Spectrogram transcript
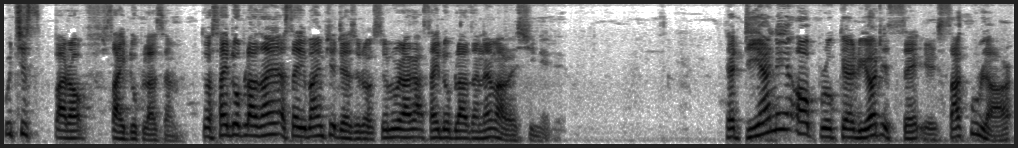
which is part of cytoplasm သူက cytoplasm ရဲ့အစိတ်ပိုင်းဖြစ်တယ်ဆိုတော့ဆိုလိုတာက cytoplasm ထဲမှာပဲရှိနေတယ် The DNA of prokaryotic cell is circular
